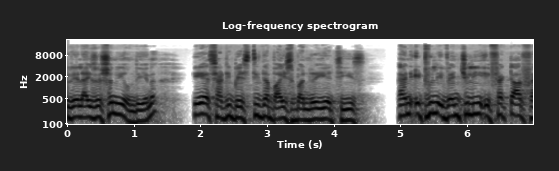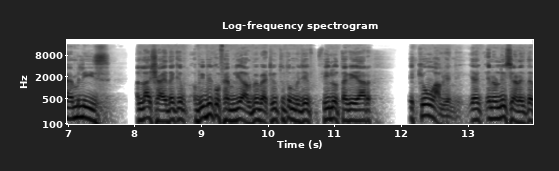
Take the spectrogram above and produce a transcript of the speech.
रियलाइजेशन भी होती है ना कि ये साड़ी बेइज्जती ਦਾ ਬਾਇਸ ਬਣ ਰਹੀ ਹੈ ਚੀਜ਼ and it will eventually effect our families अल्लाह शायद है कि अभी भी कोई फैमिली हाल में बैठी होती तो मुझे फील होता है कि यार ये क्यों आ गए नहीं या इन्होंने नहीं सियाने तो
